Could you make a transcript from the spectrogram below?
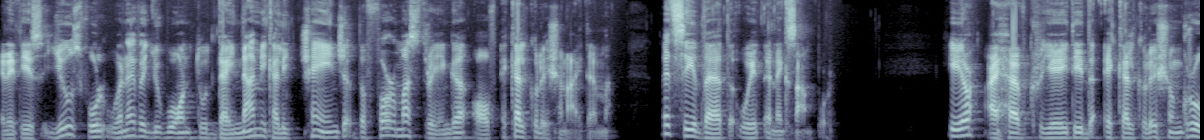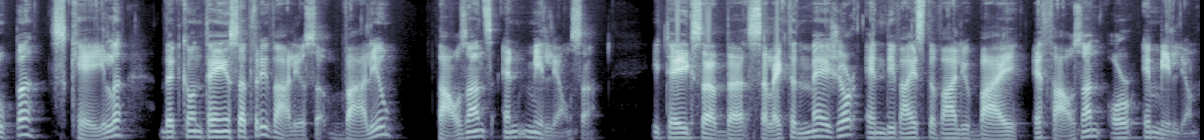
And it is useful whenever you want to dynamically change the format string of a calculation item. Let's see that with an example. Here I have created a calculation group, scale, that contains three values, value, thousands, and millions. It takes uh, the selected measure and divides the value by a thousand or a million.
